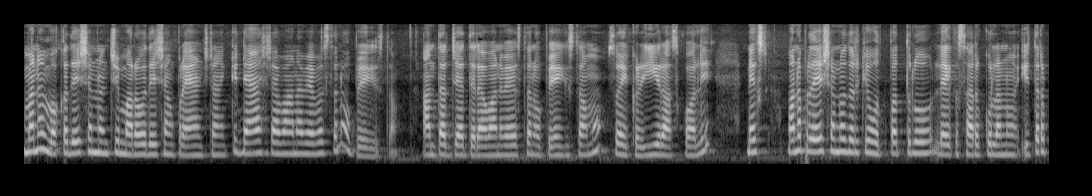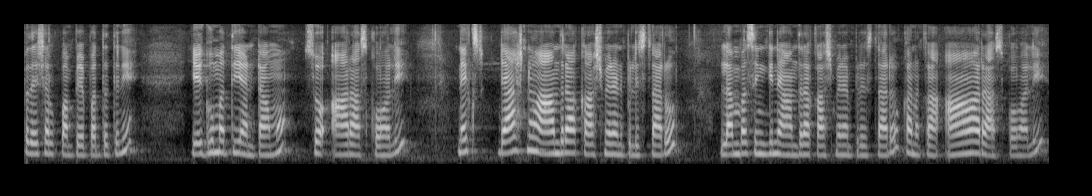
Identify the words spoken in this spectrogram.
మనం ఒక దేశం నుంచి మరో దేశానికి ప్రయాణించడానికి డాష్ రవాణా వ్యవస్థను ఉపయోగిస్తాం. అంతర్జాతీయ రవాణా వ్యవస్థను ఉపయోగిస్తాము. సో ఇక్కడ ఈ రాసుకోవాలి. నెక్స్ట్ మన ప్రదేశంలో దొరికే ఉత్పత్తులు లేక సరుకులను ఇతర ప్రదేశాలకు పంపే పద్ధతిని ఎగుమతి అంటాము. సో ఆ రాసుకోవాలి. నెక్స్ట్ డాష్ను ఆంధ్ర కాశ్మీర్ అని పిలుస్తారు. లంబసింగిని ఆంధ్ర కాశ్మీర్ అని పిలుస్తారు. కనుక ఆ రాసుకోవాలి.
